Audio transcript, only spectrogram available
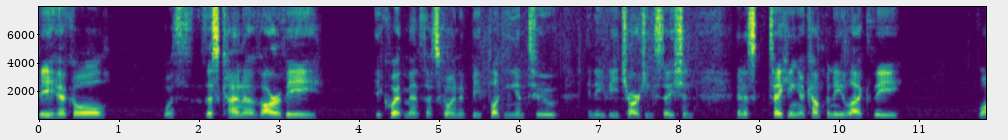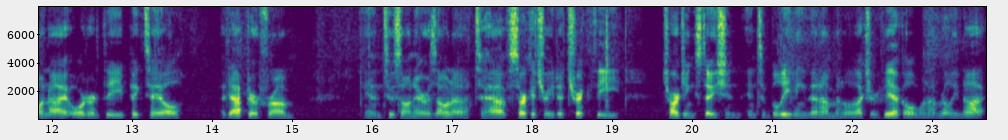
vehicle with this kind of RV equipment that's going to be plugging into an EV charging station. And it's taking a company like the one I ordered the Pigtail adapter from in Tucson, Arizona to have circuitry to trick the charging station into believing that I'm an electric vehicle when I'm really not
